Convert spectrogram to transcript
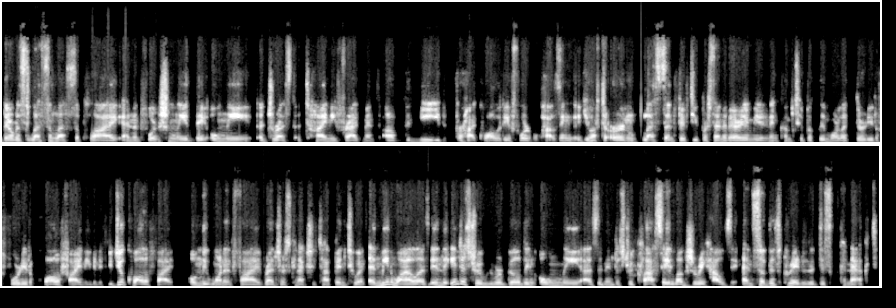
there was less and less supply. And unfortunately, they only addressed a tiny fragment of the need for high quality affordable housing. You have to earn less than 50% of area median income, typically more like 30 to 40 to qualify. And even if you do qualify, only one in five renters can actually tap into it. And meanwhile, in the industry, we were building only as an industry class A luxury housing. And so this created a disconnect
